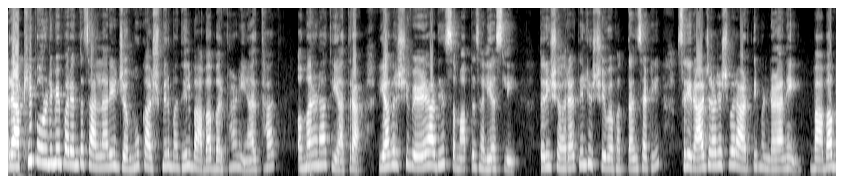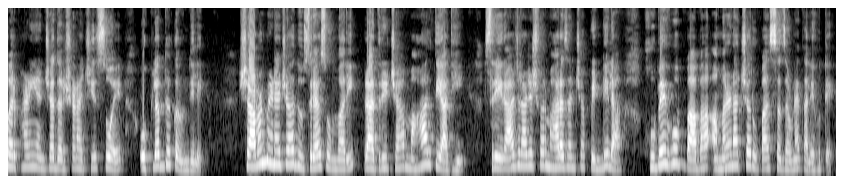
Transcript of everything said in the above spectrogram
राखी पौर्णिमेपर्यंत चालणारी जम्मू काश्मीरमधील बाबा बर्फाणी अर्थात अमरनाथ यात्रा यावर्षी वेळेआधीच समाप्त झाली असली तरी शहरातील शिवभक्तांसाठी श्री राजराजेश्वर आरती मंडळाने बाबा बर्फाणी यांच्या दर्शनाची सोय उपलब्ध करून दिली. श्रावण महिन्याच्या दुसऱ्या सोमवारी रात्रीच्या महाआरती आधी श्री राजराजेश्वर महाराजांच्या पिंडीला हुबेहूब बाबा अमरनाथच्या रूपात सजवण्यात आले होते.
